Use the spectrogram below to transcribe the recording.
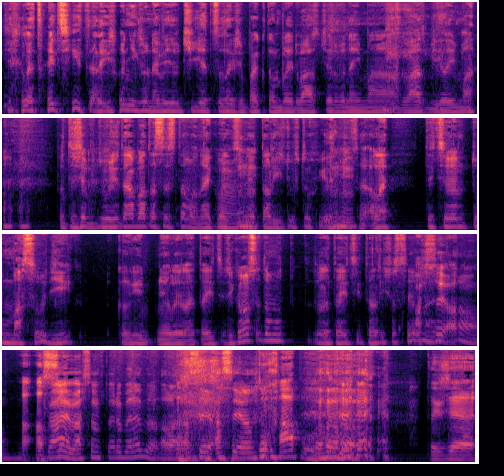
těch letajících talířů, nikdo nevěděl, či je co, takže pak tam byly dva s červenýma a dva s bílejma, protože důležitá byla ta sestava, ne kolik Mhm. měl talířů v tu chvíli ruce, ale teď si vem tu masu lidí, kolik měli letající, říkalo se tomu letající talíř asi, jo, ne? Asi ano. A, asi- Já nevím, já jsem v té době nebyl, ale asi, asi jo. To chápu. takže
